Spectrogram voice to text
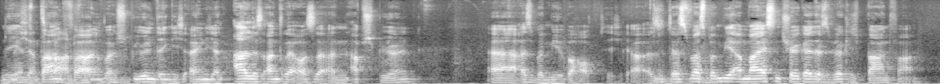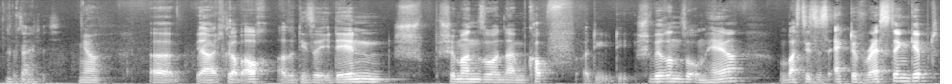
nicht, nicht ans Bahnfahren, Bahnfahren. beim Spülen denke ich eigentlich an alles andere außer an Abspülen. Äh, also bei mir überhaupt nicht. Ja. Also das, was bei mir am meisten triggert, ist wirklich Bahnfahren. Tatsächlich. Ja. Äh, ja, ich glaube auch, also diese Ideen schimmern so in deinem Kopf, die, die schwirren so umher. Und was dieses Active Resting gibt,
